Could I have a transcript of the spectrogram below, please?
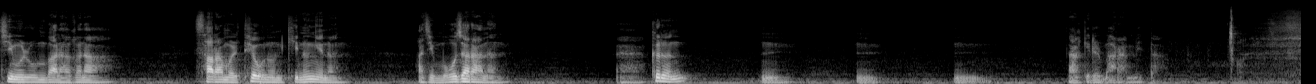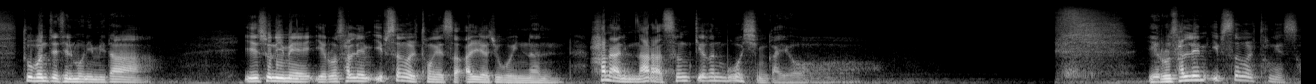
짐을 운반하거나 사람을 태우는 기능에는 아직 모자라는 예, 그런 음, 음, 음, 나귀를 말합니다. 두 번째 질문입니다. 예수님의 예루살렘 입성을 통해서 알려주고 있는 하나님 나라 성격은 무엇인가요? 예루살렘 입성을 통해서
